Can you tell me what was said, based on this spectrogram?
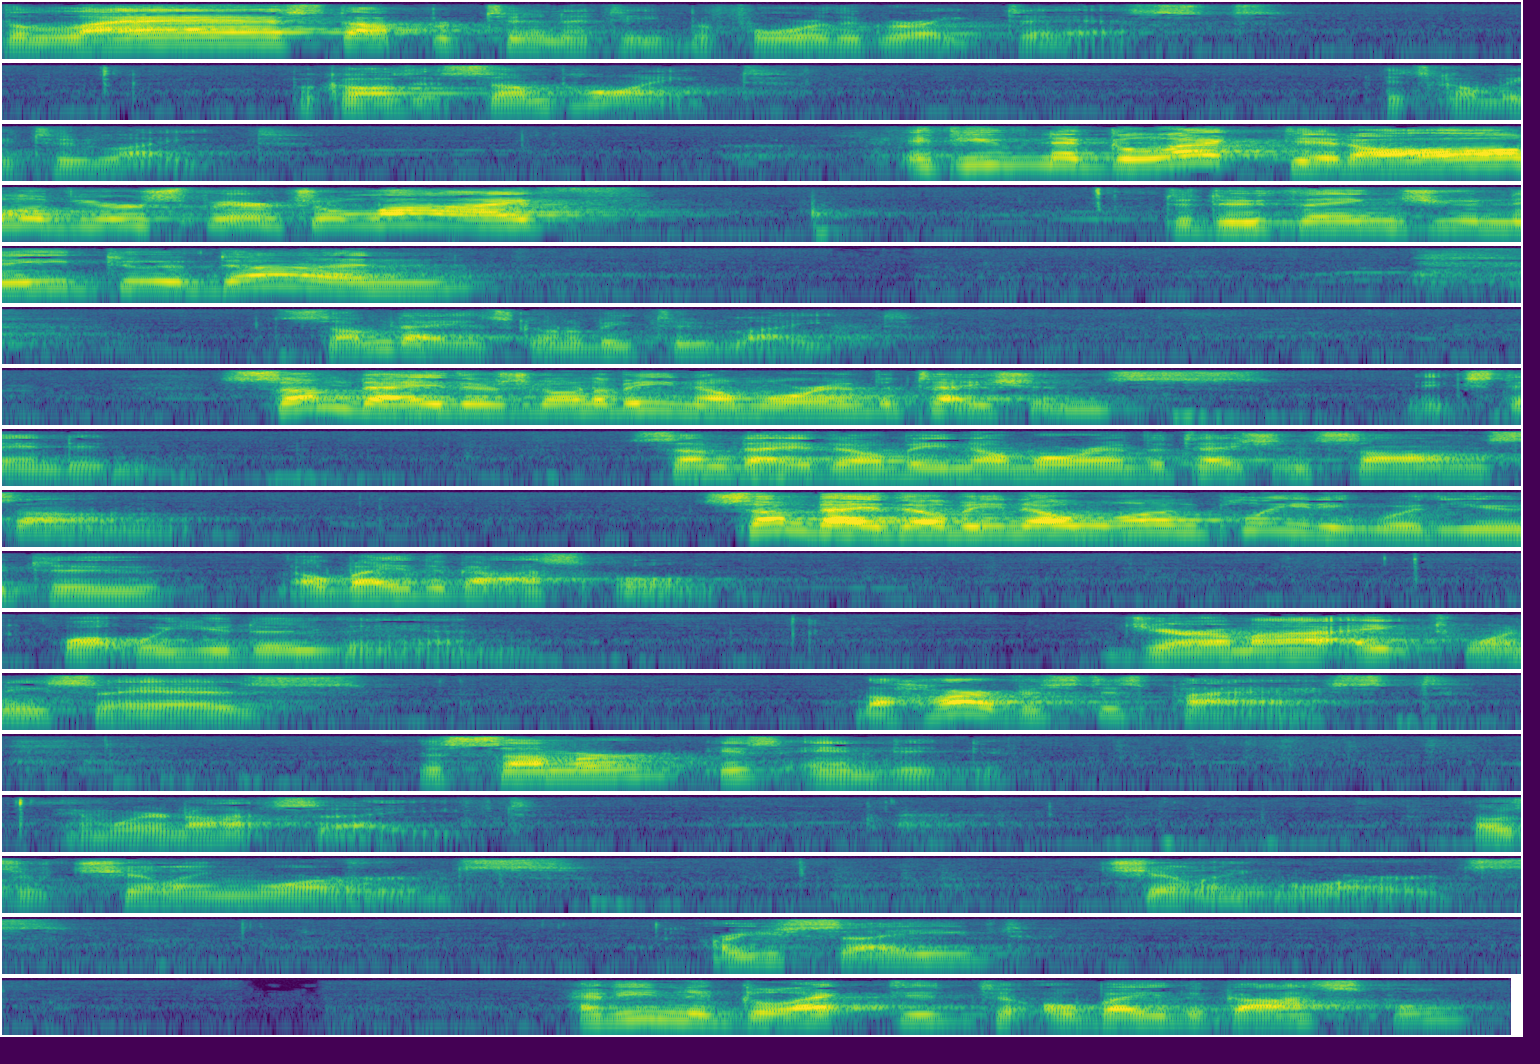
The last opportunity before the great test. Because at some point, it's going to be too late. If you've neglected all of your spiritual life to do things you need to have done, someday it's going to be too late. Someday there's going to be no more invitations extended. Someday there'll be no more invitation songs sung. Someday there'll be no one pleading with you to obey the gospel. What will you do then? Jeremiah 8:20 says, "The harvest is past. The summer is ended, and we're not saved." Those are chilling words. Chilling words. Are you saved? Have you neglected to obey the gospel?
